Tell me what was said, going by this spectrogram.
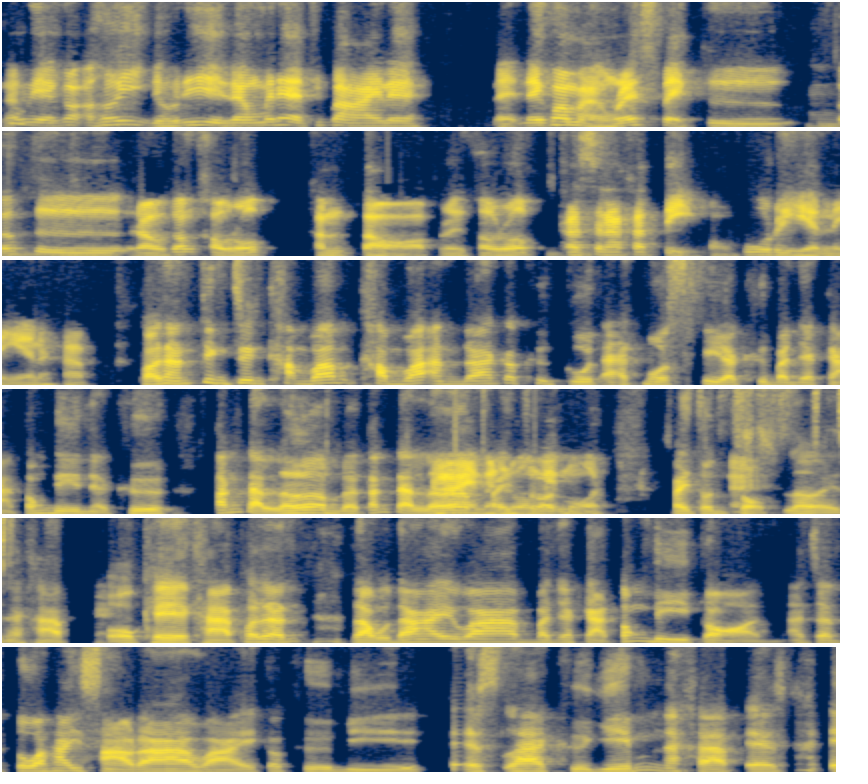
นักเรียนก็เฮ้ยเดี๋ยวดิยังไม่ได้อธิบายเลย ในในความหมายของ respect คืออมก็คือเราต้องเคารพคำตอบหรือเคารพทัศนคติของผู้เรียนอะไรเงี้ยนะครับ เพราะฉะนั้นจริง ๆคำว่าคำว่าอันแรกก็คือ good atmosphere คือบรรยากาศต้องดีเนี่ยคือตั้งแต่เริ่มเลยตั้งแต่เริ่มใช่ไปมันรวมจไปนหมดไปจนจบเลยนะครับ โอเคครับ เพราะฉะนั้นเราได้ว่าบรรยากาศต้องดีก่อน อาจารย์ตัวให้ซาร่าไว้ก็คือมี S แรกคือยิ้มนะครับ S A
